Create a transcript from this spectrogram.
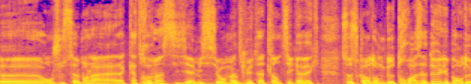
euh, on joue seulement la, la 86e ici au match Ok. but Atlantique avec ce score donc de 3 à 2 et les Bordelais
